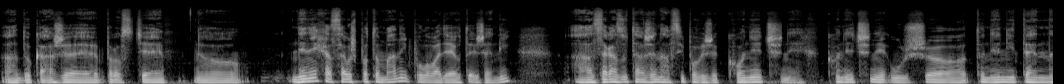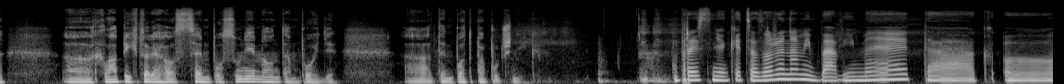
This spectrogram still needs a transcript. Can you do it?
a dokáže proste no, nenechá sa už potom manipulovať aj o tej ženy, a zrazu tá žena si povie, že konečne, konečne už to není ten uh, chlapík, ktorého sem posuniem a on tam pôjde. A ten podpapučník. Presne, keď sa so ženami bavíme, tak o,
